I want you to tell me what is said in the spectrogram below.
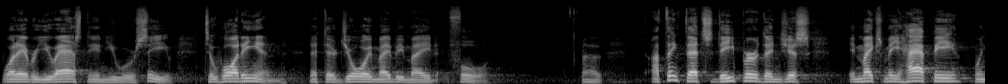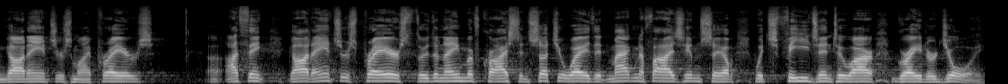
whatever you ask in, you will receive. To what end? That their joy may be made full. Uh, I think that's deeper than just, it makes me happy when God answers my prayers. Uh, I think God answers prayers through the name of Christ in such a way that magnifies Himself, which feeds into our greater joy.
